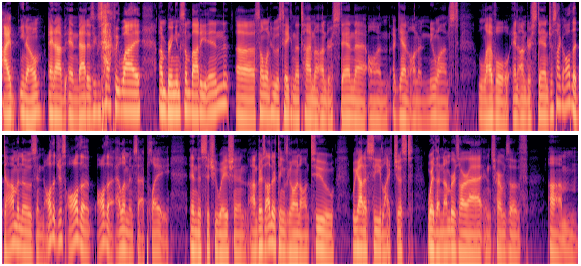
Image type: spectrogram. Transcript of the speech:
I you know, and I and that is exactly why I'm bringing somebody in, uh, someone who has taken the time to understand that on again on a nuanced level and understand just like all the dominoes and all the just all the all the elements at play in this situation. Um, there's other things going on too. We got to see like just where the numbers are at in terms of, um,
